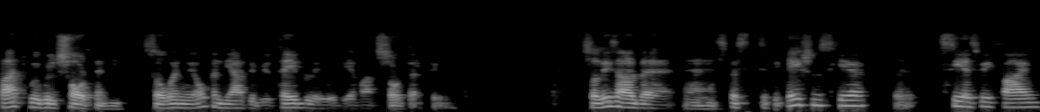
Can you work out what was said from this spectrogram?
but we will shorten it. So when we open the attribute table, it will be a much shorter field. So these are the uh, specifications here, the CSV file,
